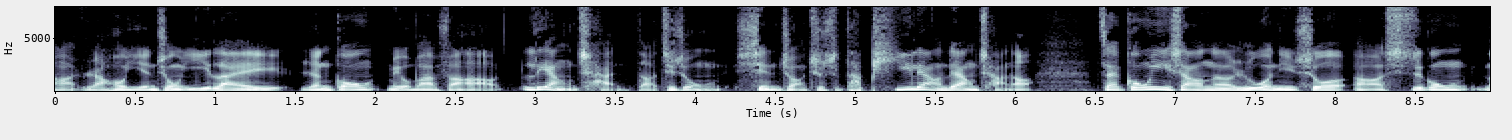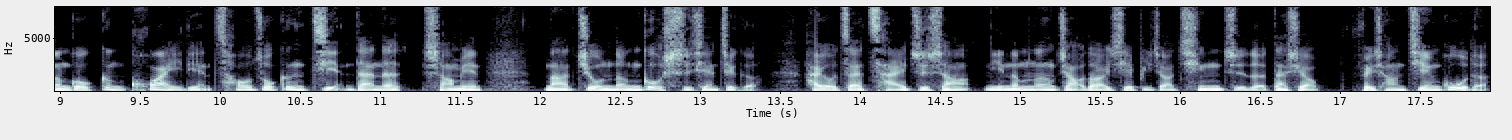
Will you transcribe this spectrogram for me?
啊，然后严重依赖人工，没有办法量产的这种现状，就是它批量量产啊。在工艺上呢，如果你说啊，施工能够更快一点，操作更简单的上面，那就能够实现这个。还有在材质上，你能不能找到一些比较轻质的，但是要非常坚固的，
